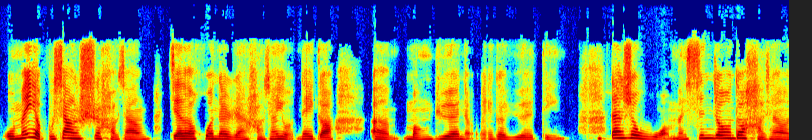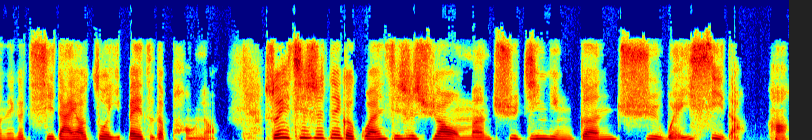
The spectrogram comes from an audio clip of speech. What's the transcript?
我们也不像是好像结了婚的人，好像有那个呃盟约有那个约定，但是我们心中都好像有那个期待，要做一辈子的朋友。所以其实那个关系是需要我们去经营跟去维系的哈，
